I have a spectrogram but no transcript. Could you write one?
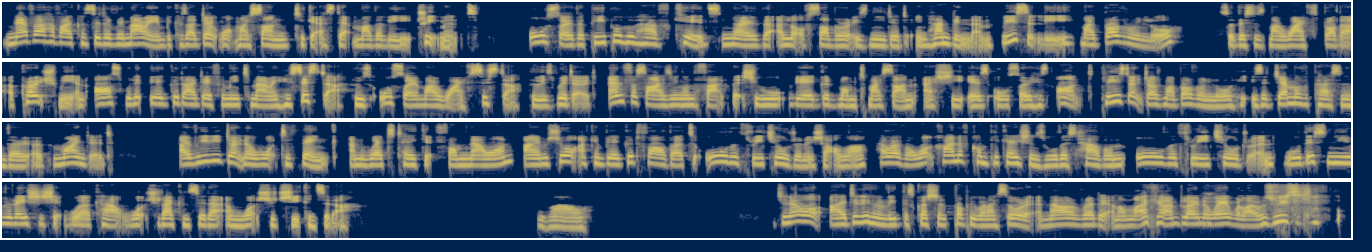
Never have I considered remarrying because I don't want my son to get a stepmotherly treatment also the people who have kids know that a lot of sabr is needed in handling them. Recently, my brother-in-law, so this is my wife's brother, approached me and asked will it be a good idea for me to marry his sister, who's also my wife's sister, who is widowed, emphasizing on the fact that she will be a good mom to my son as she is also his aunt. Please don't judge my brother-in-law. He is a gem of a person and very open-minded. I really don't know what to think and where to take it from now on. I am sure I can be a good father to all the three children, inshallah. However, what kind of complications will this have on all the three children? Will this new relationship work out? What should I consider and what should she consider? Wow. Do you know what? I didn't even read this question properly when I saw it, and now I read it and I'm like, I'm blown away while I was reading it.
